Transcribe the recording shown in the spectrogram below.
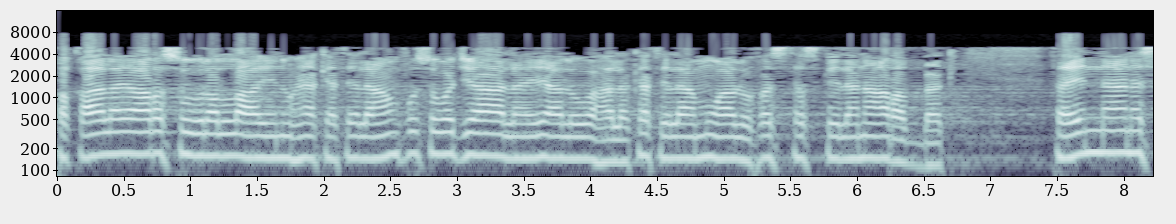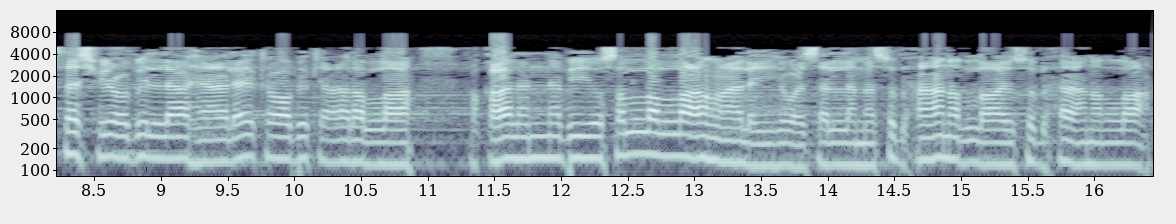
فقال يا رسول الله نهكت الأنفس وجاء العيال وهلكت الأموال فاستسق لنا ربك فإنا نستشفع بالله عليك وبك على الله. فقال النبي صلى الله عليه وسلم سبحان الله سبحان الله.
